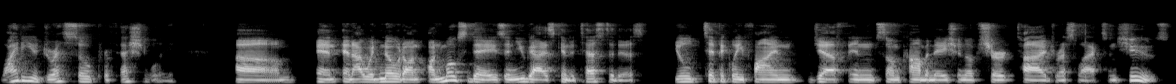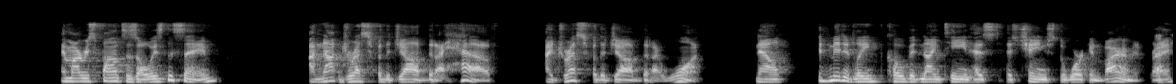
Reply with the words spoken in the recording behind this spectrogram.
"Why do you dress so professionally?" Um, and and I would note on on most days, and you guys can attest to this, you'll typically find Jeff in some combination of shirt, tie, dress slacks, and shoes. And my response is always the same. I'm not dressed for the job that I have. I dress for the job that I want. Now, admittedly, COVID 19 has, has changed the work environment, right?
